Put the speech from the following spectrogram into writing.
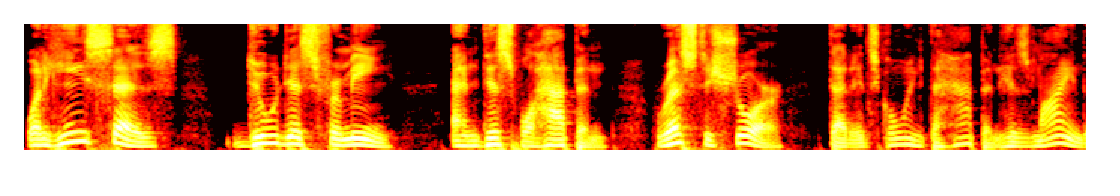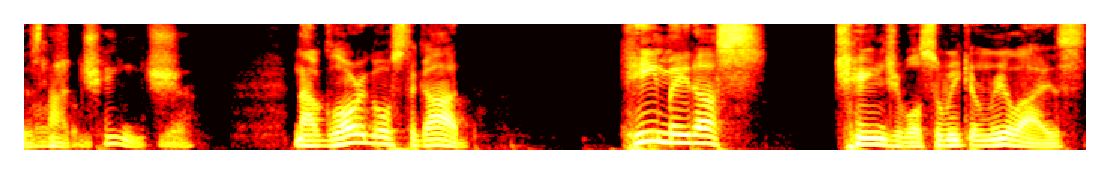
When he says, do this for me and this will happen, rest assured that it's going to happen. His mind does not change. Yeah. Now, glory goes to God. He made us changeable so we can realize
